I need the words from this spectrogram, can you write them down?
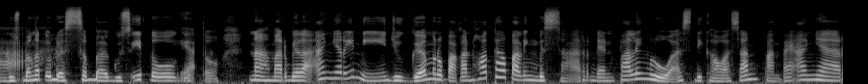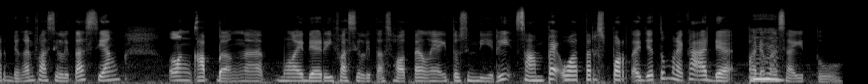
bagus banget, udah sebagus itu Ya. gitu. Nah, Marbella Anyar ini juga merupakan hotel paling besar dan paling luas di kawasan Pantai Anyar dengan fasilitas yang lengkap banget. Mulai dari fasilitas hotelnya itu sendiri sampai water sport aja tuh mereka ada pada Mhm. masa itu.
